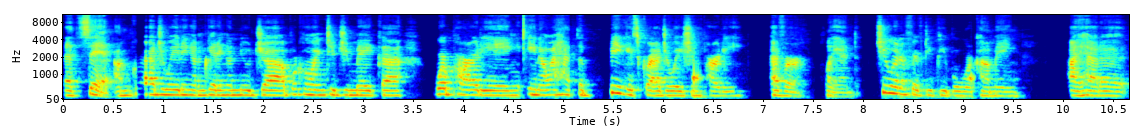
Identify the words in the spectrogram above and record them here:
that's it. I'm graduating. I'm getting a new job. We're going to jamaica. We're partying. You know i had the biggest graduation party ever planned. 250 people were coming I had a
